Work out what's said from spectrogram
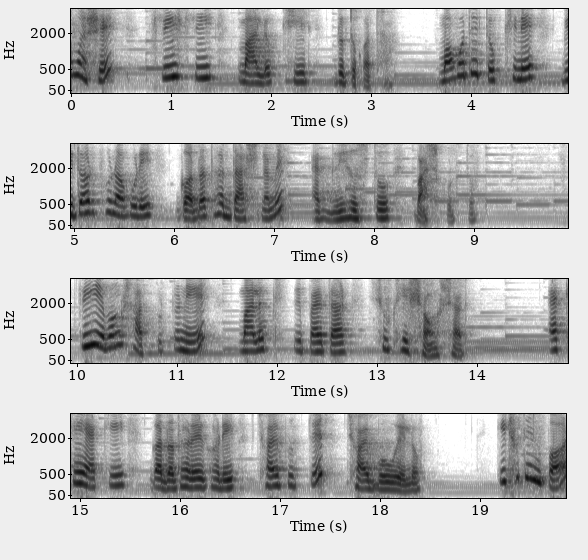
মাসে শ্রী শ্রী মা লক্ষ্মীর ব্রতকথা। মগধের দক্ষিণে বিদর্ভ নগরে গদাধর দাস নামে এক গৃহস্থ বাস করত। স্ত্রী এবং সাতপুত্র নিয়ে মা লক্ষ্মীর কৃপায় তার সুখের সংসার। একে একে গদাধরের ঘরে ছয় পুত্রের ছয় বউ এলো। কিছুদিন পর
